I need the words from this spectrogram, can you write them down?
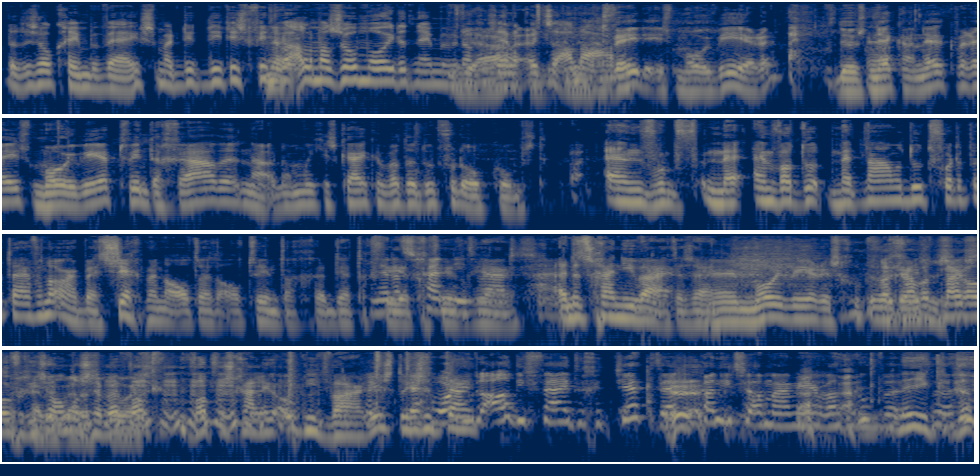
Dat is ook geen bewijs. Maar dit, dit is, vinden Nee. we allemaal zo mooi, dat nemen we dan gezellig met z'n allen Het aan. tweede is mooi weer, hè? Dus nek aan nek race, mooi weer, 20 graden. Nou, dan moet je eens kijken wat dat doet voor de opkomst. En, voor, me- en wat doet- met name doet voor de Partij van de Arbeid. Zegt men altijd al 20, eh, 30, Ja, dat 40, schijnt 40 niet jaar. waar te zijn. En dat schijnt niet waar te zijn. Nee, mooi weer is goed We gaan het maar D66, over iets anders hebben. Wat, wat waarschijnlijk ook niet waar is. Er is een tijd... al die feiten gecheckt. Hè? Je kan niet zomaar meer wat roepen. Nee, ik- dat,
